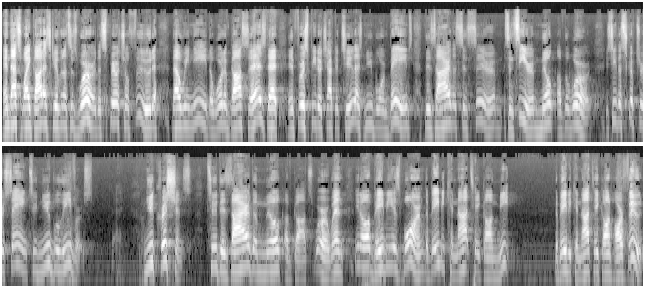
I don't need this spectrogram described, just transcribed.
And that's why God has given us His Word, the spiritual food that we need. The Word of God says that in 1 Peter chapter 2, as newborn babes, desire the sincere, sincere milk of the Word. You see, the Scripture is saying to new believers, okay, new Christians, to desire the milk of God's Word. When, you know, a baby is born, the baby cannot take on meat the baby cannot take on hard food.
